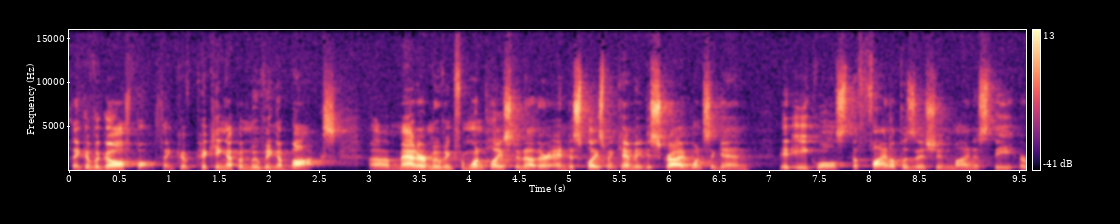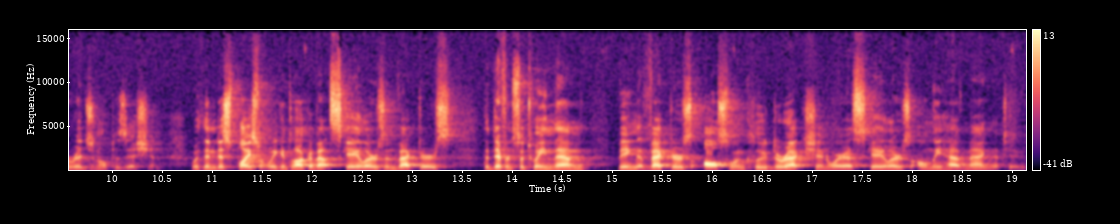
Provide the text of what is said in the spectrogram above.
Think of a golf ball. Think of picking up and moving a box uh, matter moving from one place to another, and displacement can be described once again. It equals the final position minus the original position. Within displacement, we can talk about scalars and vectors. The difference between them being that vectors also include direction, whereas scalars only have magnitude.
